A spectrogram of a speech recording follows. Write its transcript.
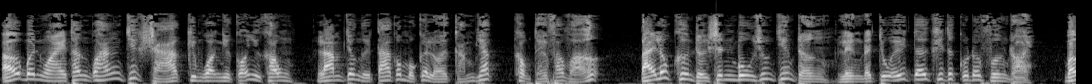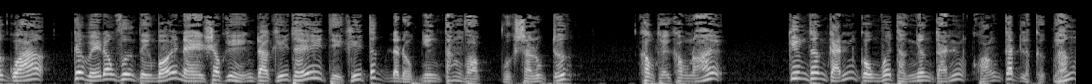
Ở bên ngoài thân của hắn chiếc xạ kim quang như có như không, làm cho người ta có một cái loại cảm giác không thể phá vỡ. Tại lúc Khương Trường Sinh buông xuống chiến trường, liền đã chú ý tới khí tức của đối phương rồi. Bất quá, cái vị đông phương tiền bối này sau khi hiện ra khí thế thì khí tức đã đột nhiên tăng vọt vượt xa lúc trước. Không thể không nói, kim thân cảnh cùng với thần nhân cảnh khoảng cách là cực lớn.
